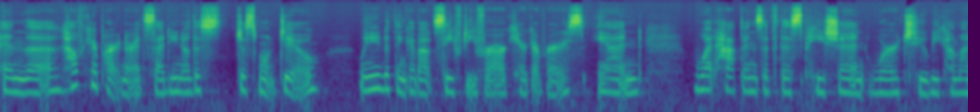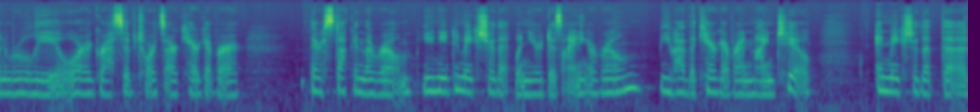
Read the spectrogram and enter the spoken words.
And the healthcare partner had said, you know, this just won't do. We need to think about safety for our caregivers and what happens if this patient were to become unruly or aggressive towards our caregiver. They're stuck in the room. You need to make sure that when you're designing a room, you have the caregiver in mind too, and make sure that the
